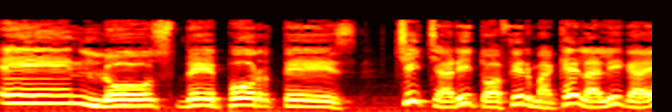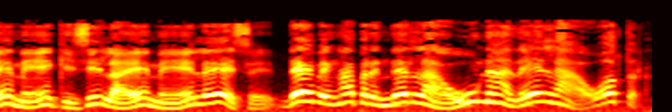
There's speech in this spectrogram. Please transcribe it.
En los deportes. Chicharito afirma que la Liga MX y la MLS deben aprender la una de la otra.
